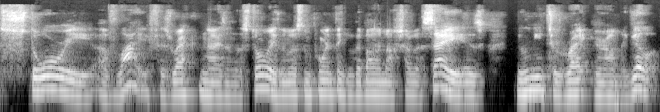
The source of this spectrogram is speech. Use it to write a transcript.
story of life is recognizing the story. The most important thing that the Baalei Machshava say is you need to write your own Megillah.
